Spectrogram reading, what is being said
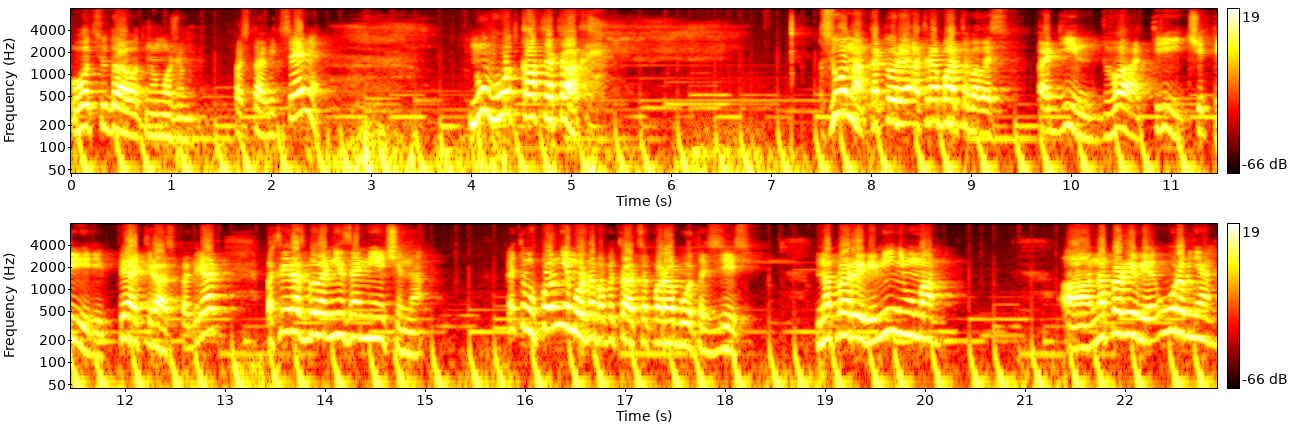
вот сюда вот мы можем поставить цели. Ну вот как-то так. Зона, которая отрабатывалась 1, 2, 3, 4, 5 раз подряд, последний раз была не замечена. Поэтому вполне можно попытаться поработать здесь на прорыве минимума, а, на прорыве уровня,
